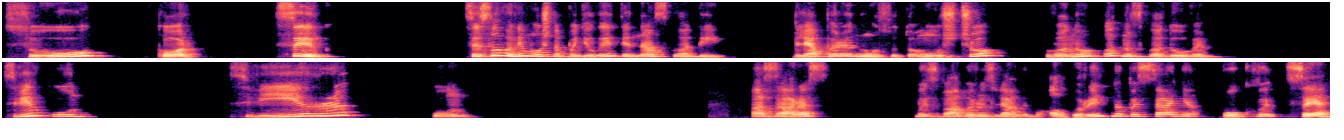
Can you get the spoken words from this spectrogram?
Сукор. Цирк. Це слово не можна поділити на склади для переносу, тому що воно односкладове. Цвіркун. Цвіркун. А зараз ми з вами розглянемо алгоритм написання букви С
